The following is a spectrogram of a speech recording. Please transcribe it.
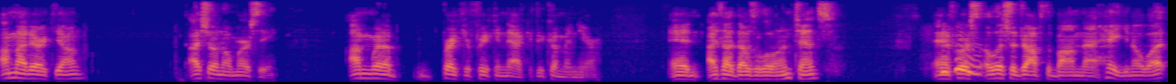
I'm not Eric Young. I show no mercy. I'm gonna break your freaking neck if you come in here." And I thought that was a little intense. And of course, Alicia drops the bomb that, hey, you know what?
